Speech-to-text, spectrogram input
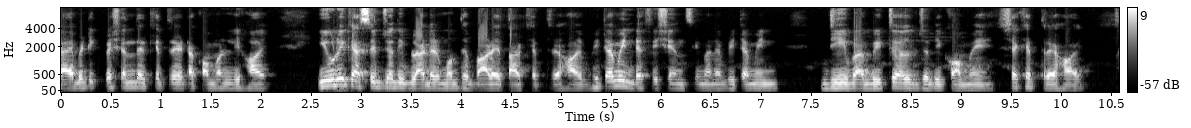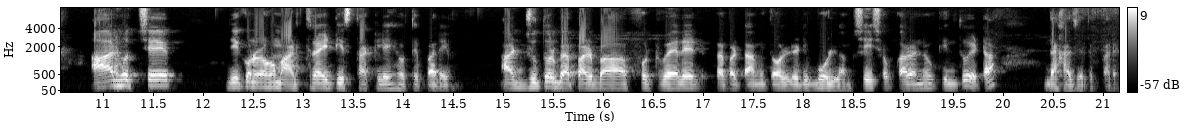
ডায়াবেটিক পেশেন্টদের ক্ষেত্রে এটা কমনলি হয়। ইউরিক অ্যাসিড যদি ব্লাডের মধ্যে বাড়ে, তার ক্ষেত্রে হয়। ভিটামিন ডেফিসিয়েন্সি মানে ভিটামিন ডি বা বি যদি কমে, সেক্ষেত্রে হয়। আর হচ্ছে যে কোনো রকম আর্থ্রাইটিস থাকলে হতে পারে। আর জুতোর ব্যাপার বা ফুটওয়্যারের ব্যাপারটা আমি তো অলরেডি বললাম, সেই সব কারণেও কিন্তু এটা দেখা যেতে পারে।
